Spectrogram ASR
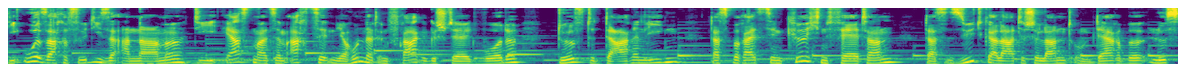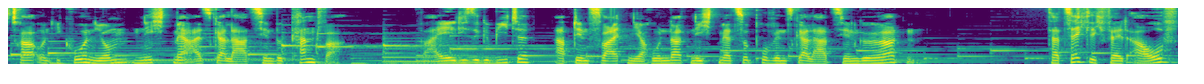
Die Ursache für diese Annahme, die erstmals im 18. Jahrhundert in Frage gestellt wurde, dürfte darin liegen, dass bereits den Kirchenvätern das südgalatische Land um Derbe, Lystra und Iconium nicht mehr als Galatien bekannt war, weil diese Gebiete ab dem zweiten Jahrhundert nicht mehr zur Provinz Galatien gehörten. Tatsächlich fällt auf,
